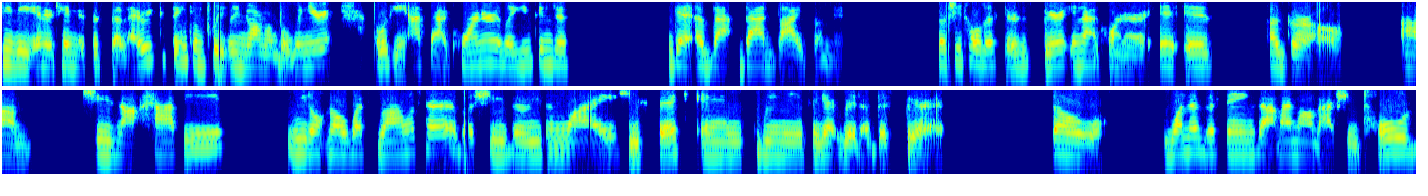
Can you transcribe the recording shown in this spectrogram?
TV entertainment system. Everything completely normal. But when you're looking at that corner, like you can just get a bad, bad vibe from it. So she told us there's a spirit in that corner. It is a girl. Um, she's not happy. We don't know what's wrong with her, but she's the reason why he's sick, and we need to get rid of the spirit. So one of the things that my mom actually told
